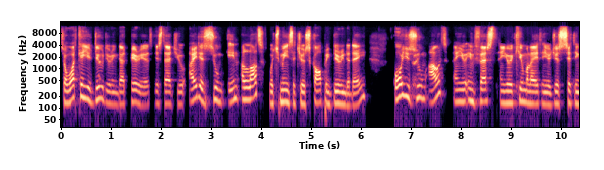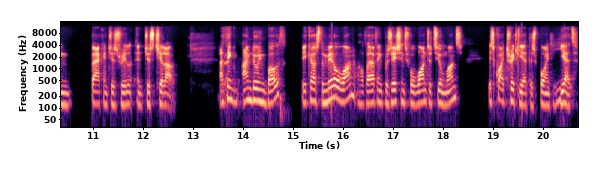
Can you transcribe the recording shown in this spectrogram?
So what can you do during that period is that you either zoom in a lot, which means that you're scalping during the day, or you zoom out and you invest and you accumulate and you're just sitting back and just real and just chill out. I think I'm doing both because the middle one of having positions for one to two months is quite tricky at this point yet.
